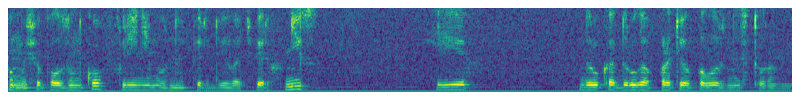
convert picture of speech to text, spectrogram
Помощью ползунков линии можно передвигать вверх-вниз и друг от друга в противоположные стороны.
